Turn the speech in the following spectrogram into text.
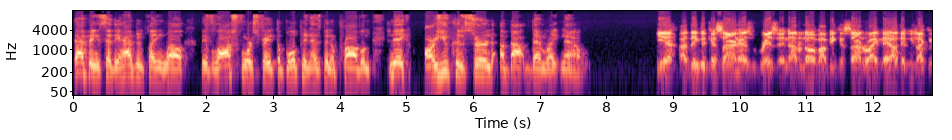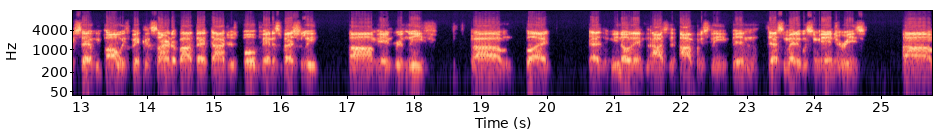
That being said, they had been playing well. They've lost four straight. The bullpen has been a problem. Nick, are you concerned about them right now? Yeah, I think the concern has risen. I don't know if I'd be concerned right now. I think, we, like you said, we've always been concerned about that Dodgers bullpen, especially um, in relief. Um, but uh, you know, they've obviously been decimated with some injuries. Um,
